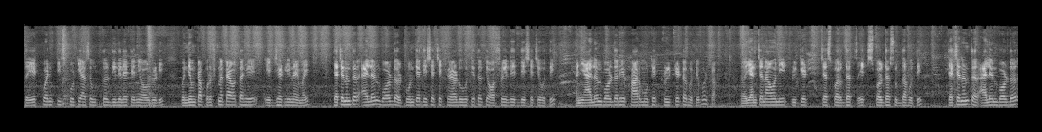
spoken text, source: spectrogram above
तर एक पॉईंट तीस कोटी असं उत्तर दिलेलं आहे त्यांनी ऑलरेडी पण नेमका प्रश्न काय होता हे एक्झॅक्टली नाही माहीत. त्याच्यानंतर आयलंड बॉर्डर कोणत्या देशाचे खेळाडू होते तर ते ऑस्ट्रेलिया देशाचे होते. आणि आयलंड बॉर्डर हे फार मोठे क्रिकेटर होते बरं का. यांच्या नावाने क्रिकेटच्या स्पर्धा एक स्पर्धासुद्धा होते. त्याच्यानंतर आयलंड बॉर्डर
